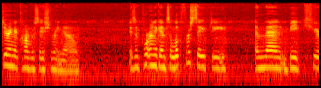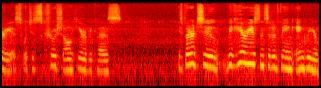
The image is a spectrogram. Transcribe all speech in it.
during a conversation right now, it's important again to look for safety and then be curious, which is crucial here because it's better to be curious instead of being angry or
